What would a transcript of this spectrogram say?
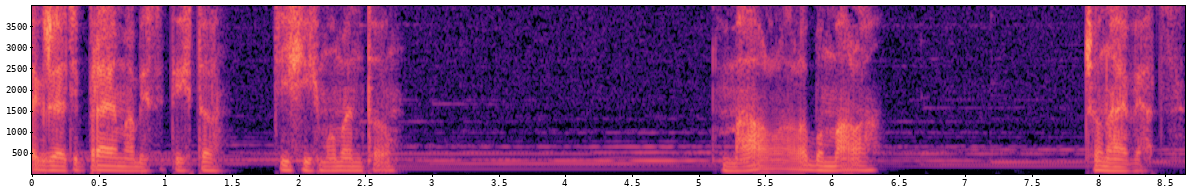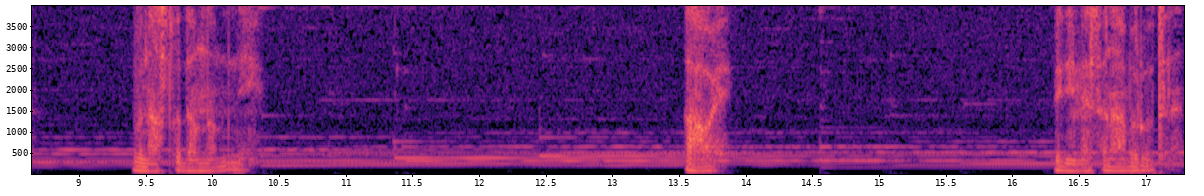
Takže ja ti prajem, aby si týchto tichých momentov mal alebo mala čo najviac. v následovnom dni. Ahoj. Vidíme sa na budúce.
